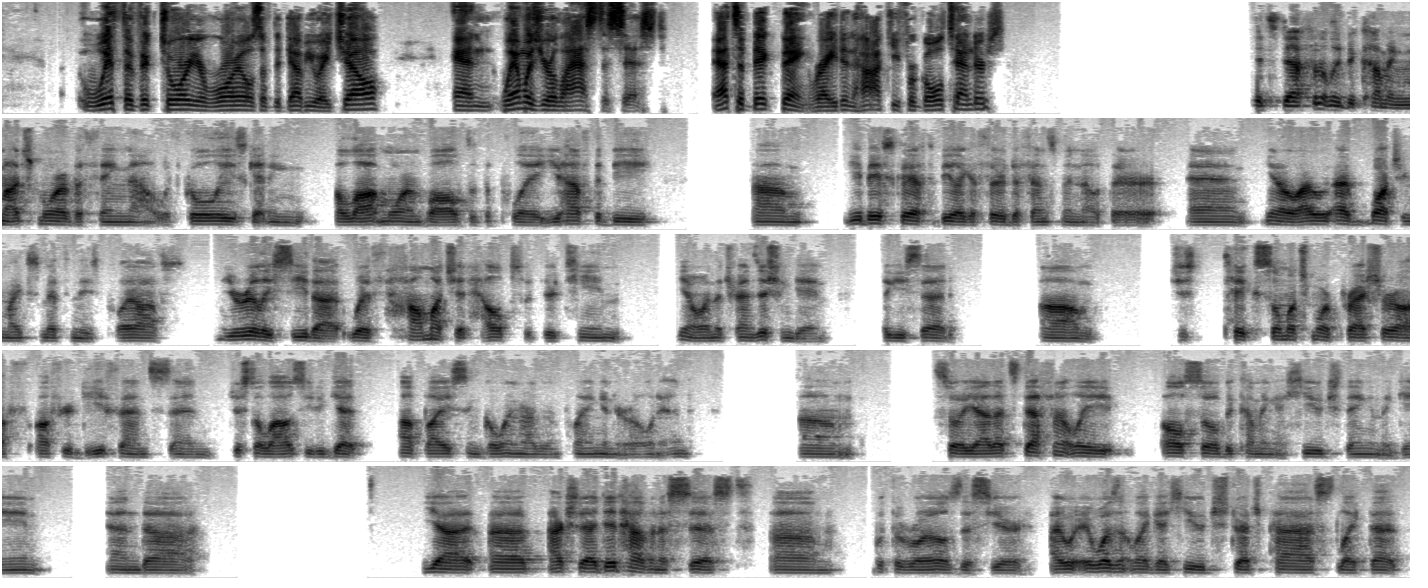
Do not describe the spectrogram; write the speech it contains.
with the Victoria Royals of the WHL? And when was your last assist? That's a big thing, right, in hockey for goaltenders? It's definitely becoming much more of a thing now with goalies getting a lot more involved with the play. You have to be, um, you basically have to be like a third defenseman out there. And, you know, I, I'm watching Mike Smith in these playoffs. You really see that with how much it helps with your team, you know, in the transition game, like you said. Um, just takes so much more pressure off off your defense and just allows you to get up ice and going rather than playing in your own end. Um, so yeah, that's definitely also becoming a huge thing in the game. And uh, yeah, uh, actually, I did have an assist um, with the Royals this year. I, it wasn't like a huge stretch pass like that,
